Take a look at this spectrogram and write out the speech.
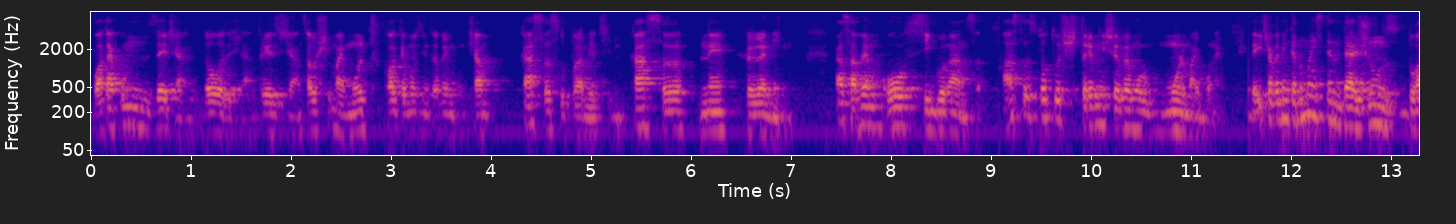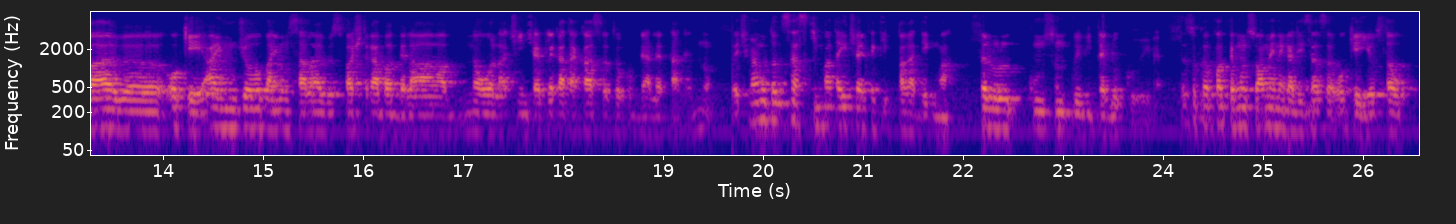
poate acum 10 ani, 20 ani, 30 ani sau și mai mult, foarte mulți dintre noi munceam ca să supraviețuim, ca să ne hrănim, ca să avem o siguranță. Astăzi, totuși, trebuie niște vremuri mult mai bune. De aici vedem că nu mai suntem de ajuns doar, uh, ok, ai un job, ai un salariu, îți faci treaba de la 9 la 5, ai plecat acasă, te ocupi de ale tale. Nu. Deci mai mult s-a schimbat aici efectiv paradigma, felul cum sunt privite lucrurile. Pentru că foarte mulți oameni realizează, ok, eu stau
